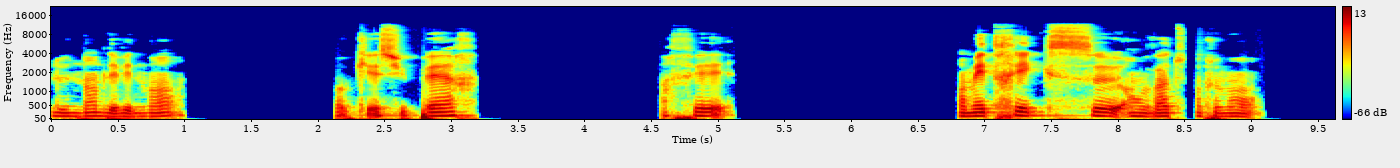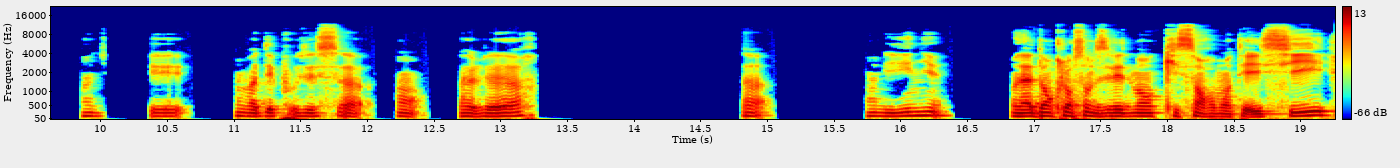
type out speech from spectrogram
le nom de l'événement. Ok, super. Parfait. En matrix, on va tout simplement indiquer, on va déposer ça en valeur, en ligne. On a donc l'ensemble des événements qui sont remontés ici.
